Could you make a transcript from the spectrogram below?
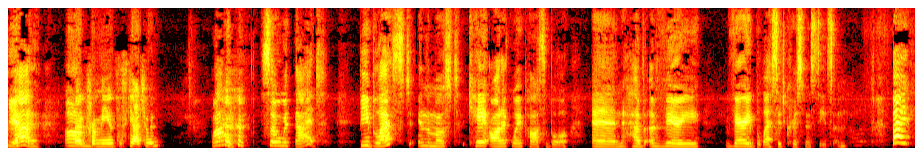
Yeah. and Um, from me in Saskatchewan. wow. So, with that, be blessed in the most chaotic way possible and have a very, very blessed Christmas season. Bye!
